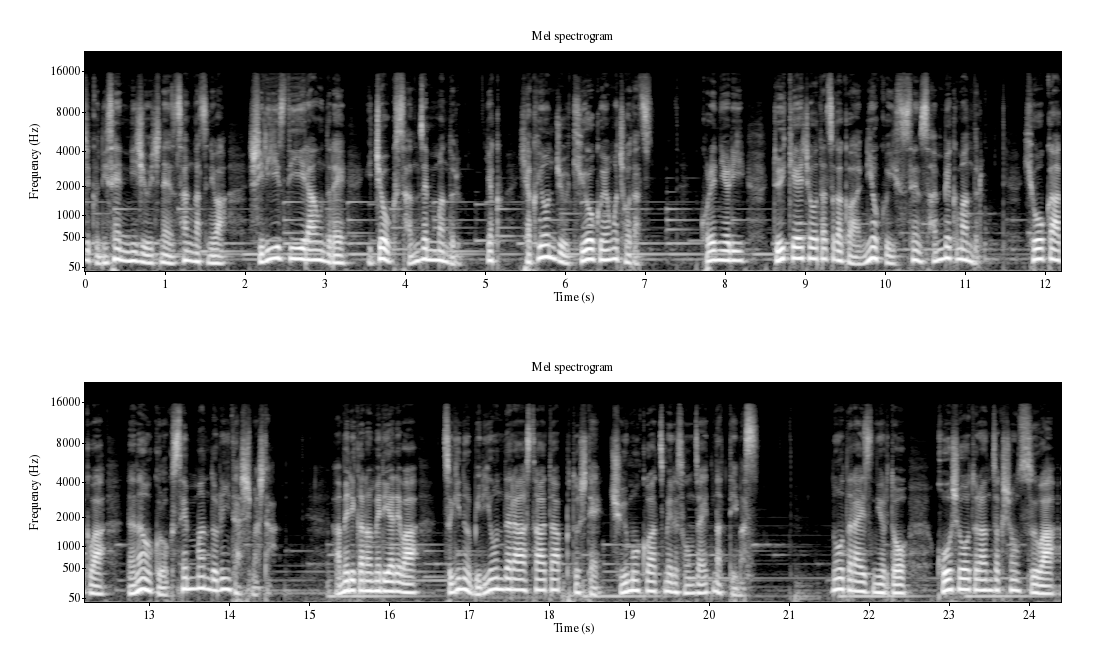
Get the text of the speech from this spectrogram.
じく2021年3月にはシリーズ D ラウンドで1億3000万ドル、約149億円を調達。これにより、累計調達額は2億1300万ドル、評価額は7億6000万ドルに達しました。アメリカのメディアでは、次のビリオンダラースタートアップとして注目を集める存在となっています。ノータライズによると、交渉トランザクション数は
